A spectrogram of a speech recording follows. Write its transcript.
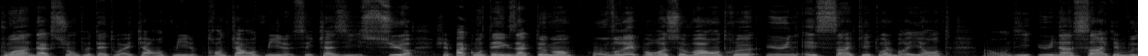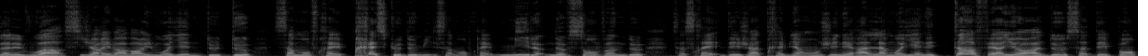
points d'action, peut-être, ouais, 40 000, 30, 40 000, c'est quasi sûr. Je n'ai pas compté exactement. Ouvrez pour recevoir entre 1 et 5 étoiles brillantes. Alors on dit 1 à 5 et vous allez le voir, si j'arrive à avoir une moyenne de 2, ça m'en ferait presque 2000, ça m'en ferait 1922. Ça serait déjà très bien. En général, la moyenne est inférieure à 2, ça dépend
